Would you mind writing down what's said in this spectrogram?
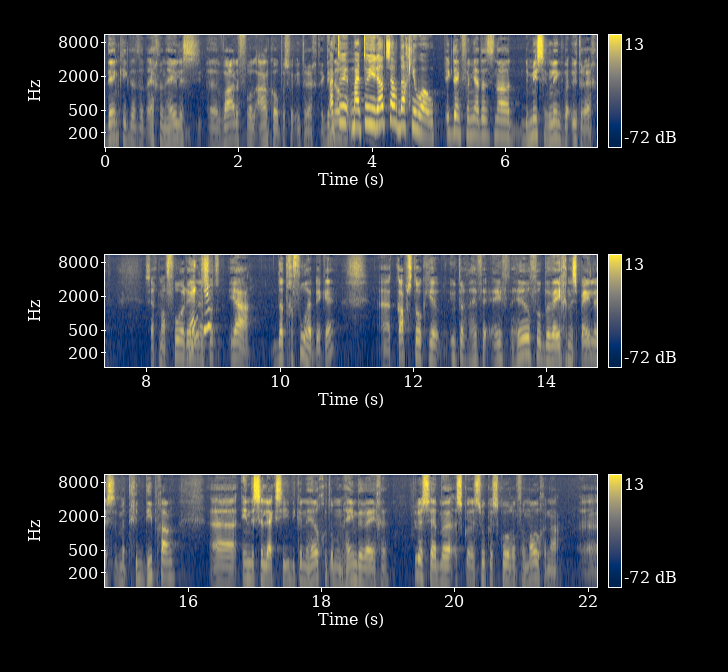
denk ik dat het echt een hele eh, waardevolle aankoop is voor Utrecht. Ik denk, Maar dat- toen, maar toen je dat zag, dacht je wow. ik denk van ja, dat is nou de missing link bij Utrecht. Zeg maar voorin Denk een je? soort, ja, dat gevoel heb ik hè. Eh, kapstokje, Utrecht heeft, heeft heel veel bewegende spelers met diepgang eh, in de selectie. Die kunnen heel goed om hem heen bewegen. Plus ze hebben sco- zoeken scorend vermogen. Nou, eh,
